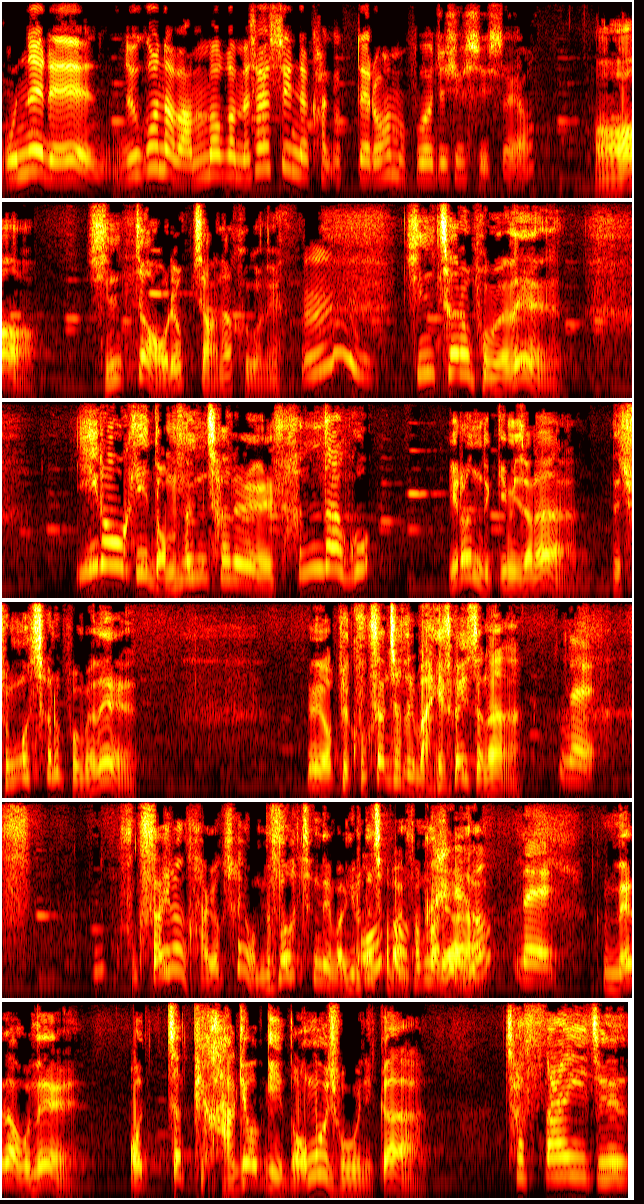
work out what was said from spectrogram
오늘은 누구나 맘먹으면 살 수 있는 가격대로 한번 보여주실 수 있어요? 아, 진짜 어렵지 않아, 그거는. 음. 신차로 보면은 1억이 넘는 차를 산다고? 이런 느낌이잖아. 근데 중고차로 보면은 그 옆에 국산차들이 많이 서 있잖아. 네. 국산이랑 가격 차이 없는 것 같은데 막 이런 차 오, 많단 말이야. 그래요? 네. 그럼 내가 오늘 어차피 가격이 너무 좋으니까 차 사이즈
